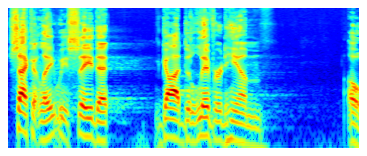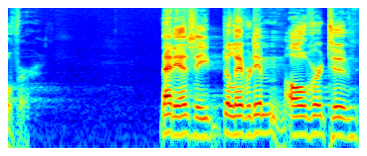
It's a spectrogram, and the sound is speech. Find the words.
Secondly, we see that God delivered him over. That is, he delivered him over to,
